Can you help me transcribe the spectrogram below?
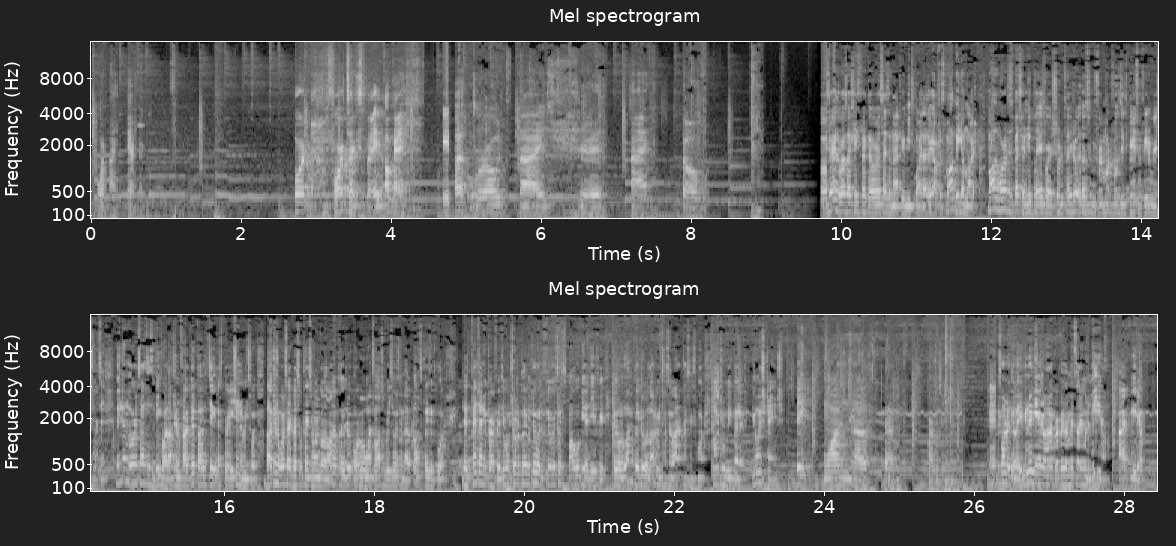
for my character. Fort Vortex Blade. Okay. What world size should I go? Well, the world size reflect the world size of map beach one. They offer small, medium, large. Small world is best for new players where it's short to play. Those who prefer more focused experience and freedom resources. Medium world size is the default option for good positive exploration and resource. Large world size best for players who want to go a long play through or who wants lots of resources and lots of space to explore. It depends on your preference. If you want short to play through with fewer resources, small will be idea for you. If you want a long play through with a lot of resources, a lot of places to explore, large will be better. You wish change. Pick one of them for me. Which one to go? You're gonna get a high preference. I'm starting with a medium. Alright, medium.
